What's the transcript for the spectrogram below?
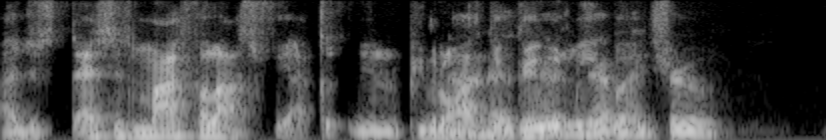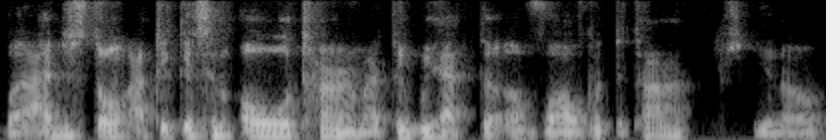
I just that's just my philosophy. I could, you know, people don't Nah, have to agree with me, but true. but I just don't. I think it's an old term. I think we have to evolve with the times. You know,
